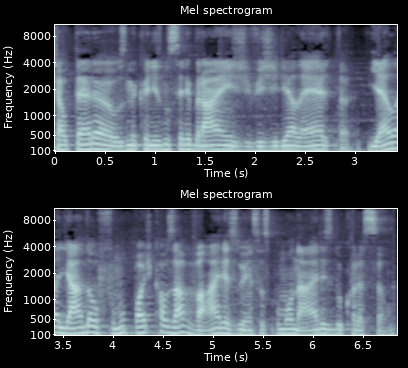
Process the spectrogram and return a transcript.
que altera os mecanismos cerebrais de vigília e alerta, e ela aliada ao fumo pode causar várias doenças pulmonares do coração.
